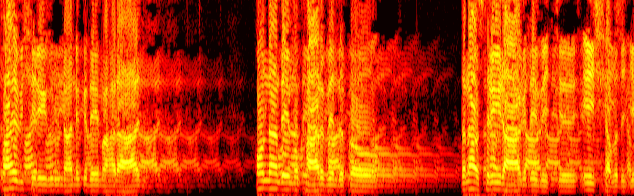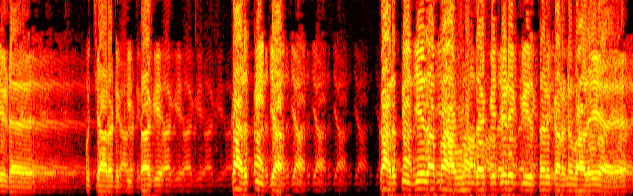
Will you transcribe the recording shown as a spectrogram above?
ਸਾਹਿਬ ਸ੍ਰੀ ਗੁਰੂ ਨਾਨਕ ਦੇਵ ਮਹਾਰਾਜ ਉਹਨਾਂ ਦੇ ਮੁਖਾਰ ਬਿੰਦ ਤੋਂ ਤਨਾਸਰੀ ਰਾਗ ਦੇ ਵਿੱਚ ਇਹ ਸ਼ਬਦ ਜਿਹੜਾ ਹੈ, ਉਚਾਰਨ ਕੀਤਾ ਗਿਆ। ਘਰ ਤੀਜਾ। ਘਰ ਤੀਜੇ ਦਾ ਭਾਵ ਹੁੰਦਾ ਕਿ ਜਿਹੜੇ ਕੀਰਤਨ ਕਰਨ ਵਾਲੇ ਐ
